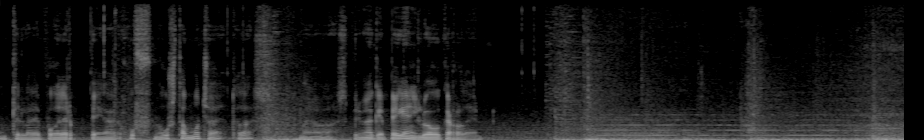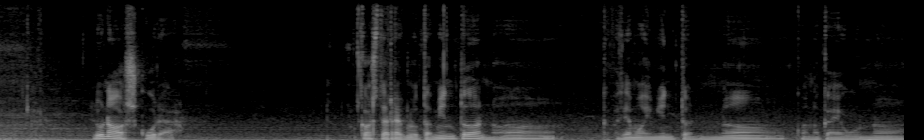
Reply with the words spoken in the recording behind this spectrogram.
Aunque la de poder pegar... Uf, me gustan mucho, ¿eh? Todas. Bueno, primero que peguen y luego que rodeen. Luna oscura. Coste de reclutamiento, no. Capacidad de movimiento, no. Cuando cae uno.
